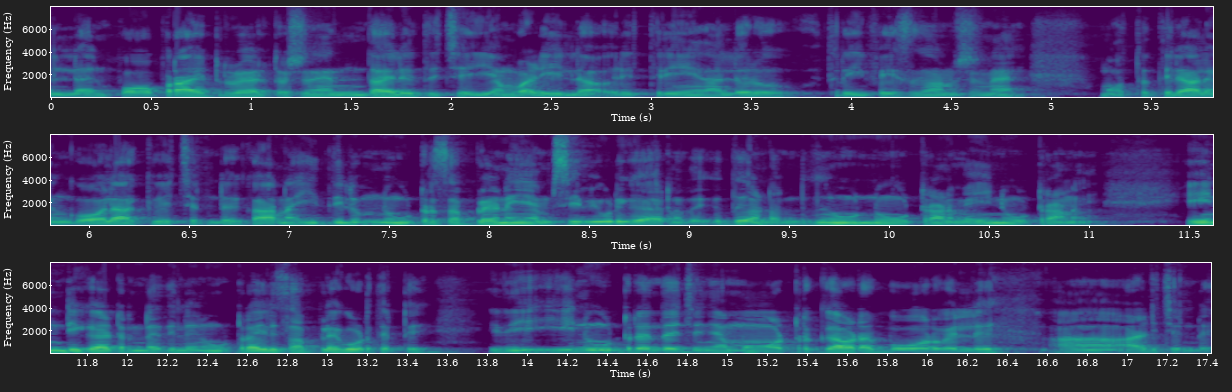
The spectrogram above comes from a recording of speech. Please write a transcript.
എല്ലാം പ്രോപ്പറായിട്ടുള്ള ഇലക്ട്രീഷ്യൻ എന്തായാലും ഇത് ചെയ്യാൻ വഴിയില്ല. ഒരു ഇത്രയും നല്ലൊരു ത്രീ ഫേസ് കണക്ഷനെ മൊത്തത്തിൽ അലങ്കോലാക്കി വെച്ചിട്ടുണ്ട്. കാരണം ഇതിലും ന്യൂട്രൽ സപ്ലൈ ആണ് ഈ എം സി ബി കൂടി കയറുന്നത്. ഇത് കണ്ടോ? ഇത് ന്യൂട്രാണ് മെയിൻ ന്യൂട്രാണ് ഈ ഇൻഡിക്കേറ്ററിന്റെ ഇതിൽ ന്യൂട്രൽ സപ്ലൈ കൊടുത്തിട്ട് ഇത് ഈ ന്യൂട്രൽ എന്താ വെച്ച് കഴിഞ്ഞാൽ മോട്ടർക്ക് അവിടെ ബോർവെല്ല് അടിച്ചിട്ടുണ്ട്.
